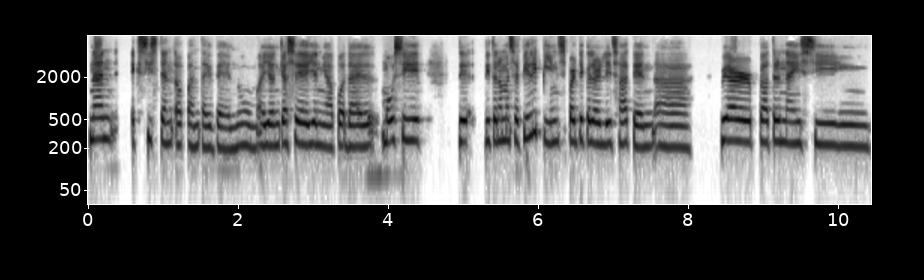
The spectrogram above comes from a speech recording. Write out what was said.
non-existent of antivenom. Ayun, kasi yun nga po, dahil mostly di- dito naman sa Philippines, particularly sa atin, uh, we are patronizing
